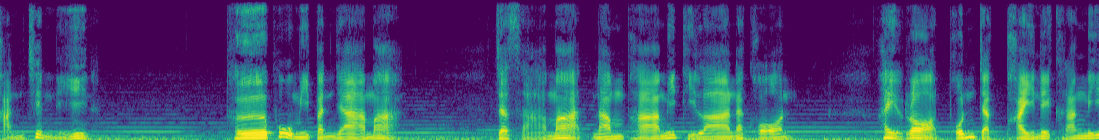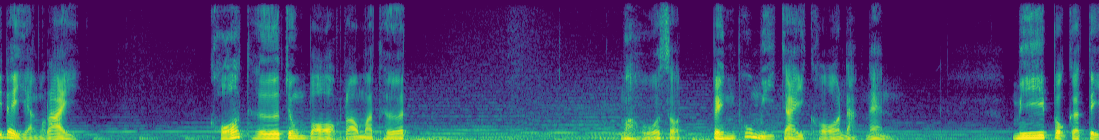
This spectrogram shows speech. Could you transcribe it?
ขันเช่นนี้นะเธอผู้มีปัญญามาก จะสามารถนำพามิถิลานคร ให้รอดพ้นจากภัยในครั้งนี้ได้อย่างไร ขอเธอจงบอกเรามาเถิด มโหสถเป็นผู้มีใจคอหนักแน่น มีปกติ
